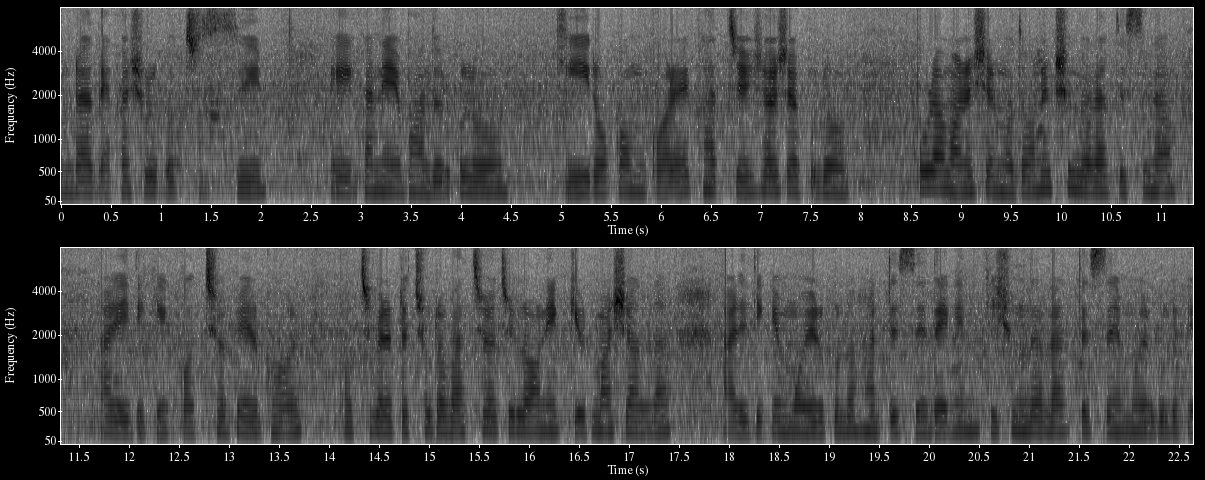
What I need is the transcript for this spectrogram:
আমরা দেখা শুরু করছি এইখানে বাঁদরগুলো কী রকম করে খাচ্ছে শশাগুলো। পুরা মানুষের মতো। অনেক সুন্দর লাগতেছিল আর এইদিকে কচ্ছপের ঘর। কচ্ছপের একটা ছোট বাচ্চাও ছিল, অনেক কিউট মাসাল্লাহ আর এদিকে ময়ূরগুলো হাঁটতেছে, দেখেন কি সুন্দর লাগতেছে ময়ূরগুলোকে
